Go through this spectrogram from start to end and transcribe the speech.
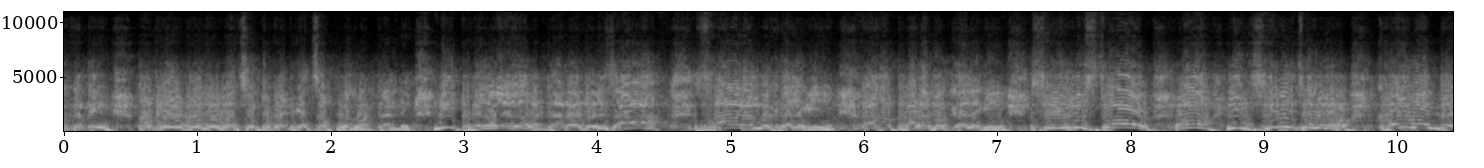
ఒకటి. అదే విలువ చెట్టు గట్టిగా చప్పులు కొట్టండి. మీ పిల్లలు ఎలా ఉంటారో తెలుసా? సారము కలిగి ఆ పడము కలిగి జీవిస్తూ ఆ, ఈ జీవితంలో కరువంటూ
